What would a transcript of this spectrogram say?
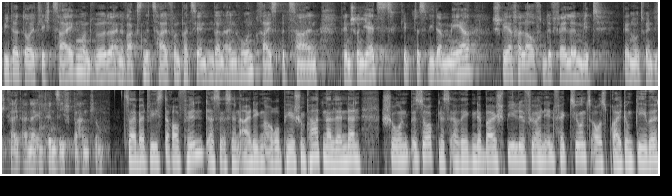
wieder deutlich zeigen und würde eine wachsende Zahl von Patienten dann einen hohen Preis bezahlen. Denn schon jetzt gibt es wieder mehr schwer verlaufende Fälle mit der Notwendigkeit einer Intensivbehandlung. Seibert wies darauf hin, dass es in einigen europäischen Partnerländern schon besorgniserregende Beispiele für eine Infektionsausbreitung gebe,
